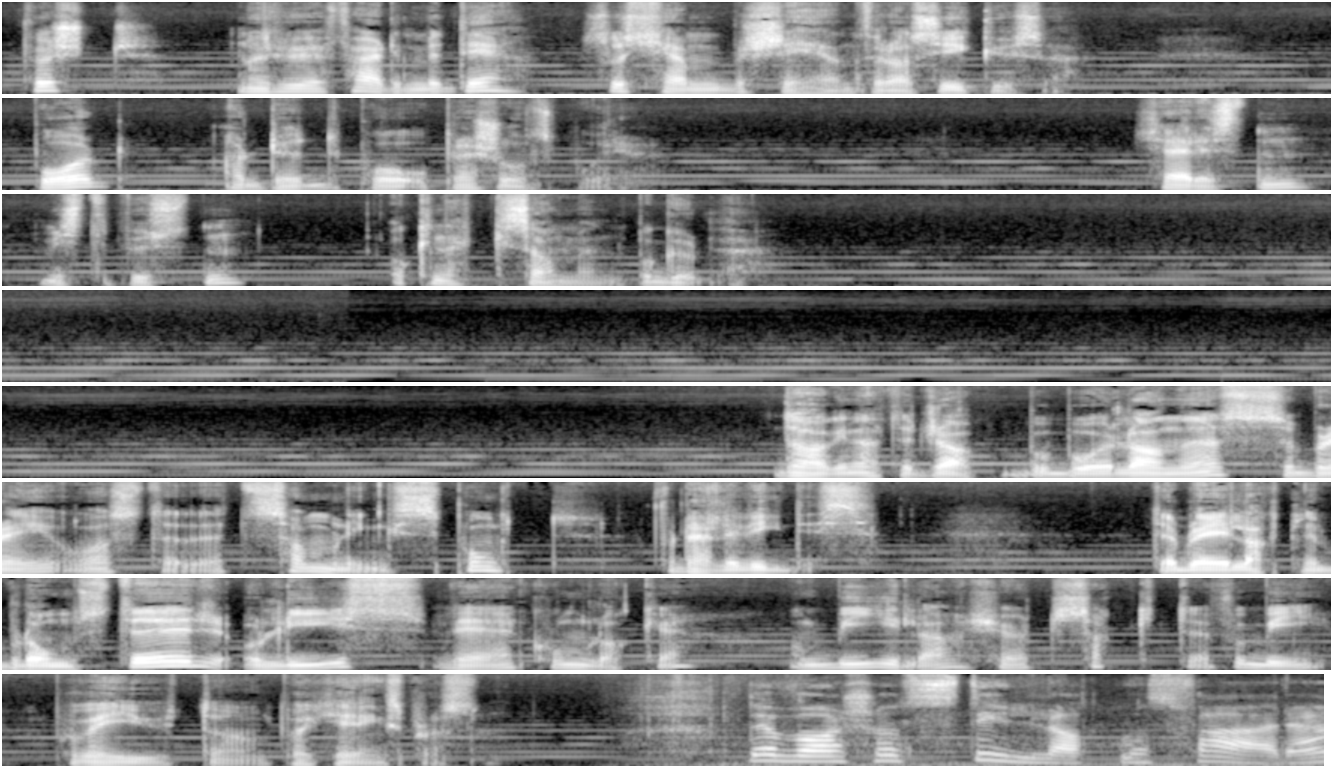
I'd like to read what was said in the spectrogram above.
Først når hun er ferdig med det, så kommer beskjeden fra sykehuset. Bård har dødd på operasjonsbordet. Kjæresten mister pusten og knekker sammen på gulvet. Dagen etter drapet på Bård Lanes så ble åstedet et samlingspunkt, forteller Vigdis. Det ble lagt ned blomster og lys ved kumlokket, og biler kjørte sakte forbi på vei ut av parkeringsplassen. Det var sånn stille atmosfære.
